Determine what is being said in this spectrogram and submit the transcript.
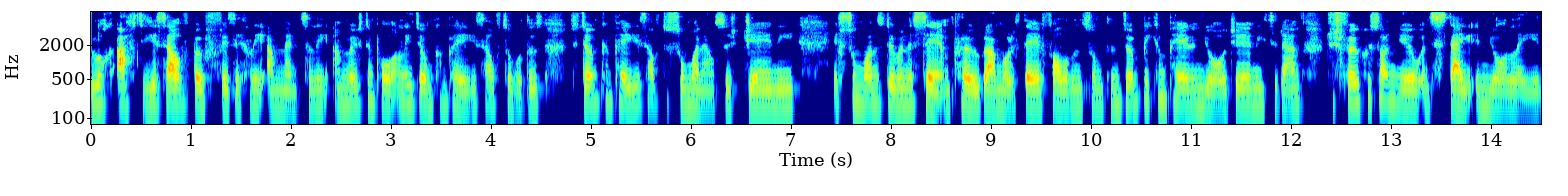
look after yourself both physically and mentally and most importantly don't compare yourself to others. So don't compare yourself to someone else's journey. If someone's doing a certain program or if they're following something don't be comparing your journey to them. Just focus on you and stay in your lane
